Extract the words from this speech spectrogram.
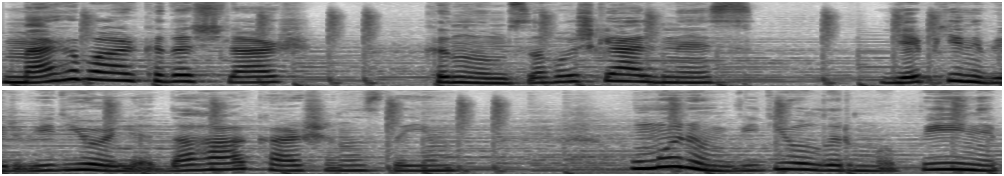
Merhaba arkadaşlar. Kanalımıza hoş geldiniz. Yepyeni bir video ile daha karşınızdayım. Umarım videolarımı beğenip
